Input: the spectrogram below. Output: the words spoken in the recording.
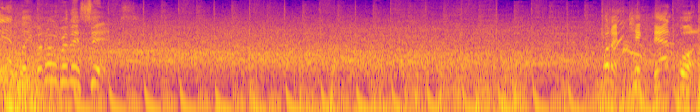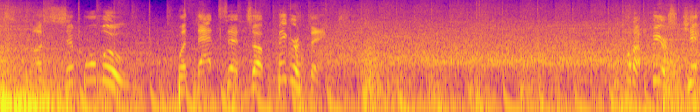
deadly maneuver this is. What a kick that was. A simple move, but that sets up bigger things. What a fierce kick.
